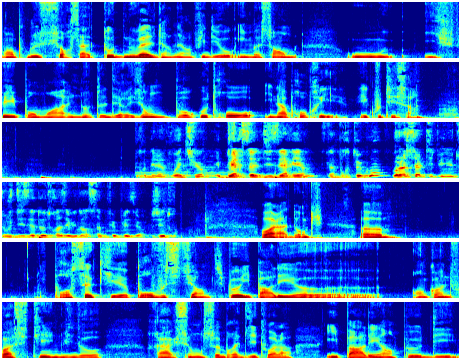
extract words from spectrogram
en plus sur sa toute nouvelle dernière vidéo il me semble où il fait pour moi une autodérision beaucoup trop inappropriée écoutez ça prenais la voiture et personne disait rien, c'est n'importe quoi. Voilà, chaque petite minute où je disais deux trois évidences, ça me fait plaisir. J'ai trop. Voilà, donc euh, pour ceux qui, pour vous situer un petit peu, il parlait euh, encore une fois, c'était une vidéo réaction subreddit, voilà. Il parlait un peu des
